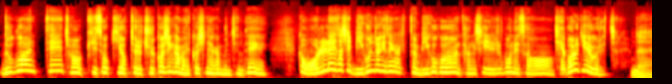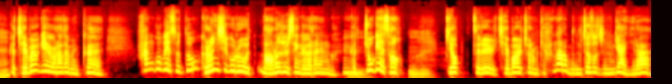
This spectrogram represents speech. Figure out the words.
누구한테 저 귀속 기업체를 줄 것인가 말 것이냐가 문제인데, 그러니까 원래 사실 미군적인 생각했던 미국은 당시 일본에서 재벌 개혁을 했잖아요. 네. 그러니까 재벌 개혁을 하다 보니까 한국에서도 그런 식으로 나눠줄 생각을 하는 거예요. 그러니까 음. 쪼개서 음. 기업들을 재벌처럼 이렇게 하나로 뭉쳐서 주는 게 아니라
